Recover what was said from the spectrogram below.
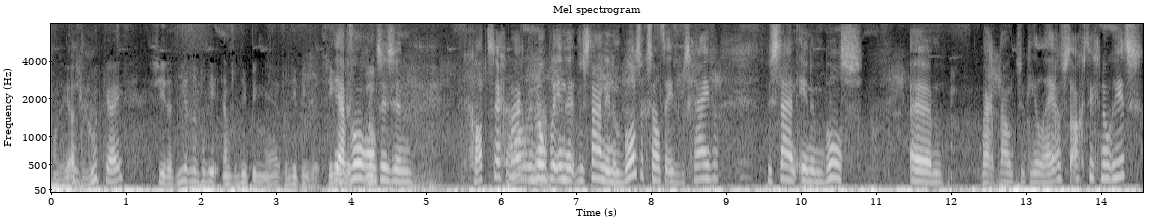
Want als je goed kijkt, zie je dat hier een, verdie- een verdieping, eh, verdieping zit. Zie je? Ja, voor ons is een gat, zeg maar. We, ja. lopen in de, we staan in een bos, ik zal het even beschrijven. We staan in een bos ehm, waar het nou natuurlijk heel herfstachtig nog is.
